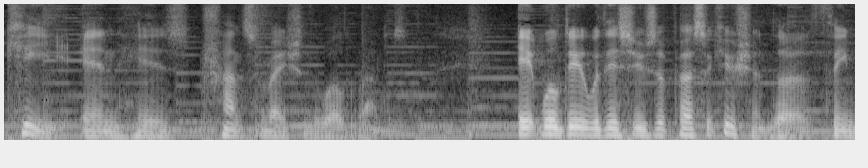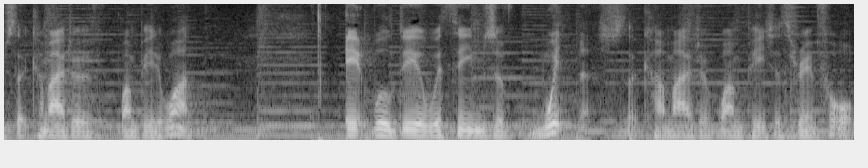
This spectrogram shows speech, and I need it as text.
key in his transformation of the world around us. It will deal with issues of persecution, the themes that come out of 1 Peter 1. It will deal with themes of witness that come out of 1 Peter 3 and 4.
